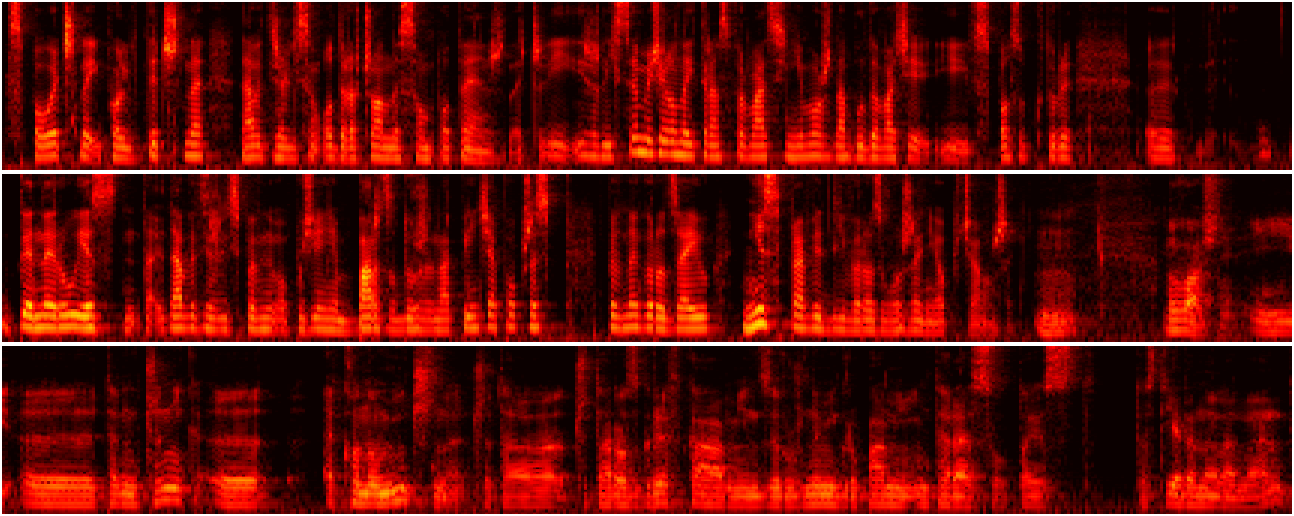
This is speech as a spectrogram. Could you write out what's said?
społeczne i polityczne, nawet jeżeli są odroczone, są potężne. Czyli jeżeli chcemy zielonej transformacji, nie można budować jej w sposób, który generuje, nawet jeżeli z pewnym opóźnieniem, bardzo duże napięcia poprzez pewnego rodzaju niesprawiedliwe rozłożenie obciążeń. Mm. No właśnie. I y, ten czynnik y, ekonomiczny, czy ta, czy ta rozgrywka między różnymi grupami interesu, to jest, to jest jeden element.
